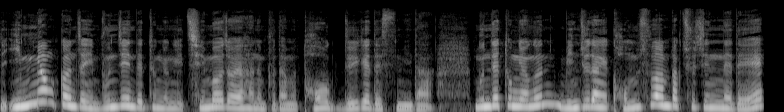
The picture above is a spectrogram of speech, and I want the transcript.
임명권자인 문재인 대통령이 짊어져야 하는 부담은 더욱 늘게 됐습니다. 문 대통령은 민주당의 검수완박 추진에 대해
